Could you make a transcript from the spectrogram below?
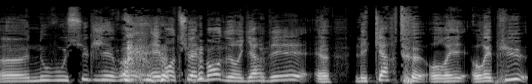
Euh, nous vous suggérons éventuellement de regarder euh, les cartes auraient auraient pu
